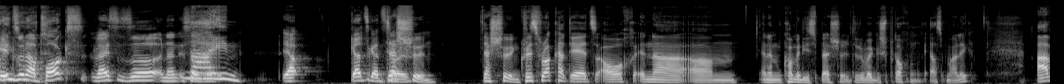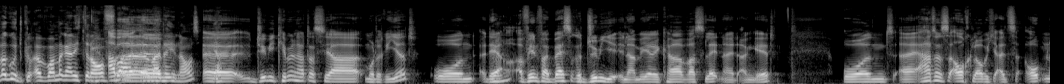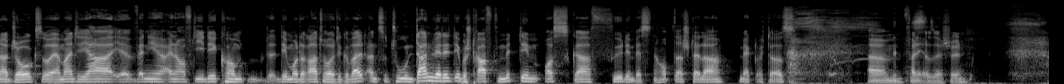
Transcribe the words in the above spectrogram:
in so einer Box, weißt du so, und dann ist er so. Oh Nein! Ja, ganz, ganz toll. Das ist schön. Das ist schön. Chris Rock hat ja jetzt auch in, einer, ähm, in einem Comedy-Special drüber gesprochen, erstmalig. Aber gut, wollen wir gar nicht darauf Aber äh, ähm, weiter hinaus? Äh, Jimmy Kimmel hat das ja moderiert und der auf jeden Fall bessere Jimmy in Amerika, was Late Night angeht. Und äh, er hatte es auch, glaube ich, als Opener-Joke so. Er meinte, ja, wenn ihr einer auf die Idee kommt, dem Moderator heute Gewalt anzutun, dann werdet ihr bestraft mit dem Oscar für den besten Hauptdarsteller. Merkt euch das. ähm, fand ich auch sehr schön.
